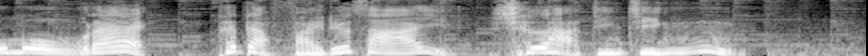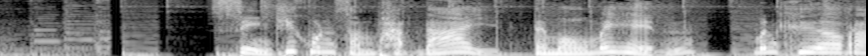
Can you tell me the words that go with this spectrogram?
อุโมงค์แรกเธอดับไฟด้วยทราย ฉลาดจริงๆ สิ่งที่คุณสัมผัสได้แต่มองไม่เห็นมันคืออะไร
